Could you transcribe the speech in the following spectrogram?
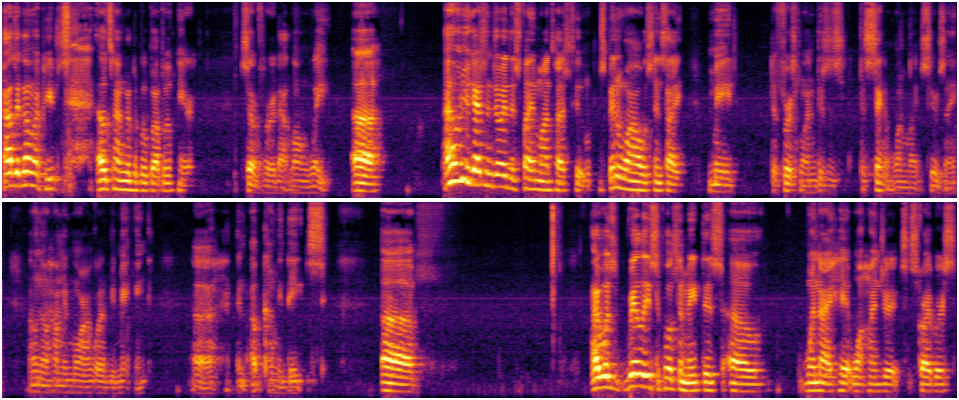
How's it going, my peeps? El the Boo Babu here. Sorry for that long wait. Uh, I hope you guys enjoyed this fight montage too. It's been a while since I made the first one. This is the second one, like, seriously. I don't know how many more I'm going to be making, uh, in upcoming dates. Uh, I was really supposed to make this, uh, when I hit 100 subscribers.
